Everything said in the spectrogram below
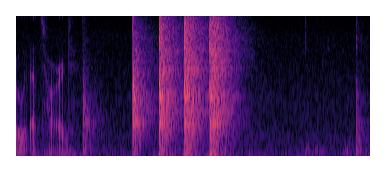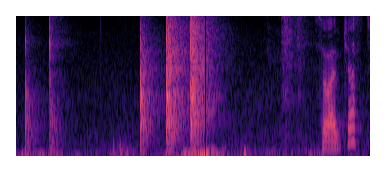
Ooh, that's hard. So I've just,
